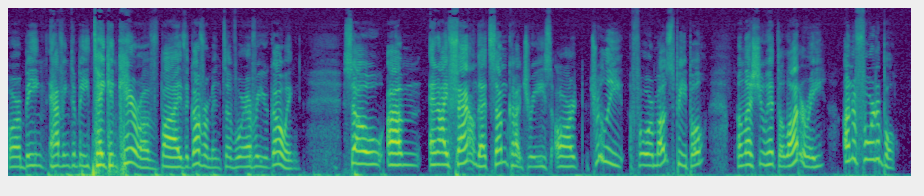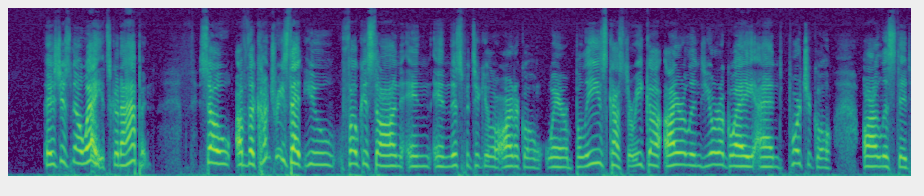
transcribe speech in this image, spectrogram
or being having to be taken care of by the government of wherever you're going. So, um, and I found that some countries are truly, for most people, unless you hit the lottery, unaffordable. There's just no way it's going to happen. So, of the countries that you focused on in, in this particular article, where Belize, Costa Rica, Ireland, Uruguay, and Portugal are listed,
